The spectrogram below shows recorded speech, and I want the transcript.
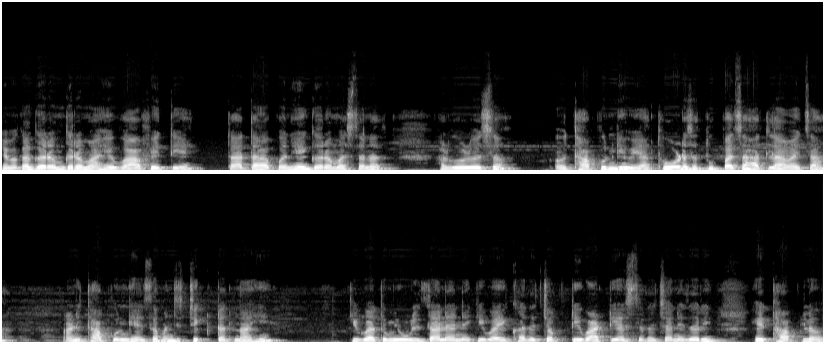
हे बघा गरम गरम आहे वाफ येते. तर आता आपण हे गरम असताना हळूहळू असं थापून घेऊया. थोडंसं तुपाचा हात लावायचा आणि थापून घ्यायचं म्हणजे चिकटत नाही. किंवा तुम्ही उलटाण्याने किंवा एखादं चपटी वाटी असते त्याच्याने जरी हे थापलं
